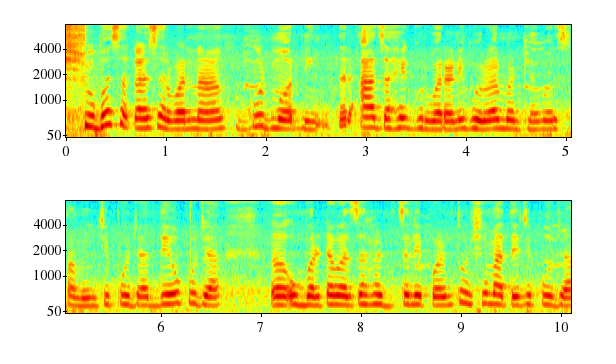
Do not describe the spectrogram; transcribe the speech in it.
शुभ सकाळ सर्वांना. गुड मॉर्निंग तर आज आहे गुरुवार आणि गुरुवार म्हटल्यावर स्वामींची पूजा देवपूजा उंबरट्यावरचं हळदीचं लेपण तुळशी मातेची पूजा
